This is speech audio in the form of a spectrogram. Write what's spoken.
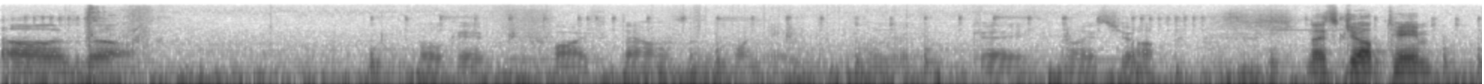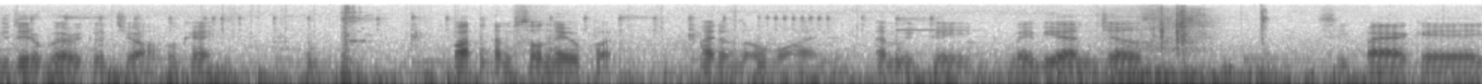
Oh, let's go. Okay, 5,000.800. Okay, nice job. Nice job, team. You did a very good job, okay but I'm so new, but I don't know why I'm MVP. Maybe I'm just sipa. Eh,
